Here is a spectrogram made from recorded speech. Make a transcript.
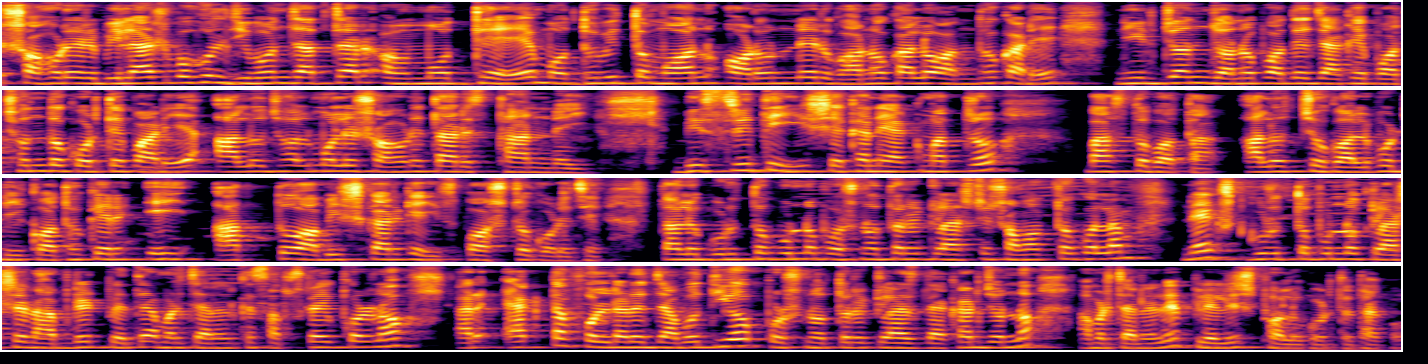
শহরের বিলাসবহুল জীবনযাত্রার মধ্যে মধ্যবিত্ত মন অরণ্যের ঘন কালো অন্ধকারে নির্জন জনপদে যাকে পছন্দ করতে পারে, আলো ঝলমলে শহরে তার স্থান নেই। বিস্মৃতি সেখানে একমাত্র বাস্তবতা। আলোচ্য গল্পটি কথকের এই আত্ম আবিষ্কারকেই স্পষ্ট করেছে। তাহলে গুরুত্বপূর্ণ প্রশ্নোত্তরের ক্লাসটি সমাপ্ত করলাম। নেক্সট গুরুত্বপূর্ণ ক্লাসের আপডেট পেতে আমার চ্যানেলকে সাবস্ক্রাইব করে নাও। আর একটা ফোল্ডারের যাবতীয় প্রশ্নোত্তরের ক্লাস দেখার জন্য আমার চ্যানেলের প্লেলিস্ট ফলো করতে থাকো।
